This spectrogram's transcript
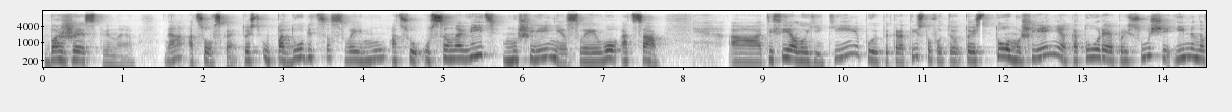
божественное, да, отцовское, то есть уподобиться своему отцу, усыновить мышление своего отца. Тефиологики по эпикратисту, то есть то мышление, которое присуще именно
